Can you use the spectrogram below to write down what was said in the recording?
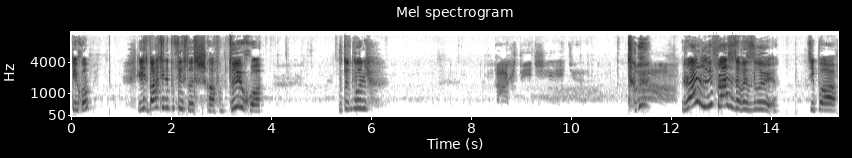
Тихо. Лізь бахти не пофіксили з шкафом. Тихо. Бо тут було... Ах ты, читер! Реально нові фрази завезли. Типа.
